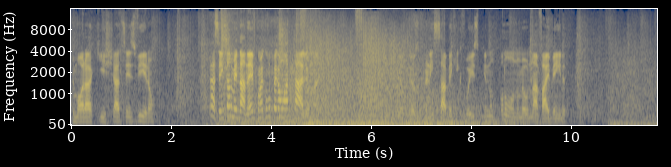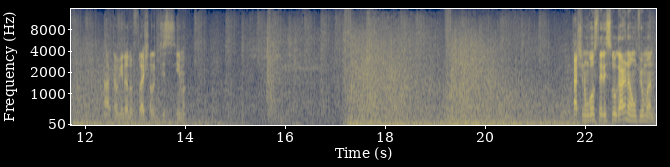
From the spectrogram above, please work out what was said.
Que mora aqui, chat, vocês viram. Cara, se a gente tá no meio da neve, como é que eu vou pegar um atalho, mano? Meu Deus, eu quero nem saber o que, que foi isso, porque não tô no, no, meu, na vibe ainda. Ah, tem alguém dando flecha lá de cima. Chat, não gostei desse lugar não, viu, mano?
